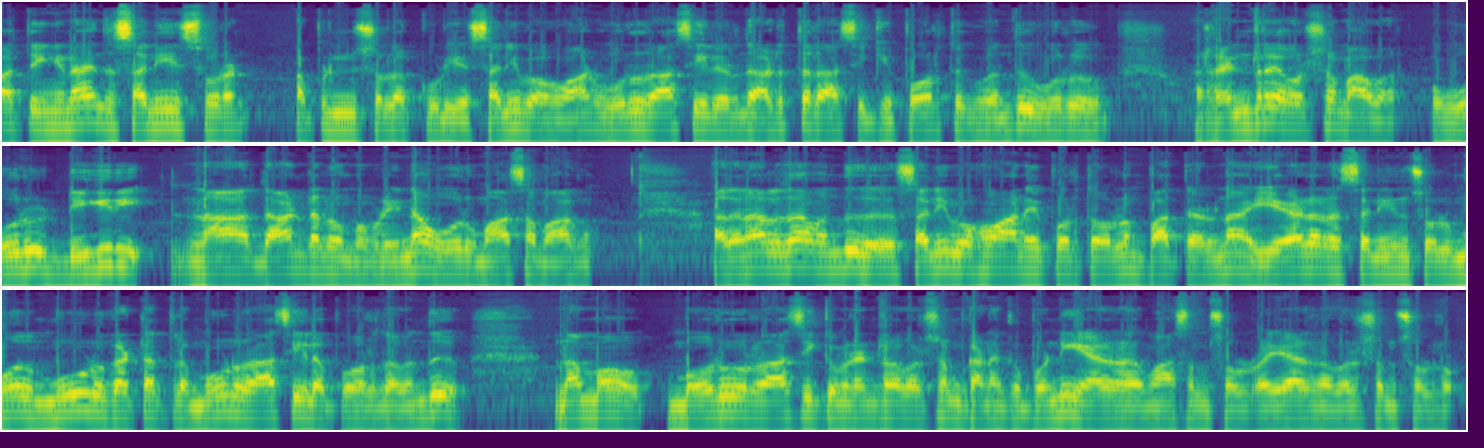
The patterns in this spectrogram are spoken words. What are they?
பார்த்தீங்கன்னா இந்த சனீஸ்வரன் அப்படின்னு சொல்லக்கூடிய சனி பகவான் ஒரு ராசியிலிருந்து அடுத்த ராசிக்கு போகிறதுக்கு வந்து ஒரு ரெண்டரை வருஷம் ஆவார். ஒரு டிகிரி நான் தாண்டணும் அப்படின்னா ஒரு மாதம் ஆகும். அதனால தான் வந்து சனி பகவானை பொறுத்தவரையிலும் பார்த்தோம்னா ஏழரை சனின்னு சொல்லும்போது மூணு கட்டத்தில் மூணு ராசியில் போகிறத வந்து நம்ம ஒரு ஒரு ராசிக்கும் ரெண்டரை வருஷம் கணக்கு பண்ணி ஏழரை மாதம் சொல்கிறோம் ஏழரை வருஷம் சொல்கிறோம்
